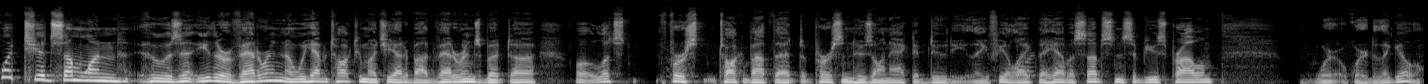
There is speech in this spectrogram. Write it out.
What should someone who is either a veteran, we haven't talked too much yet about veterans, but uh, well, let's first talk about that person who's on active duty. They feel like they have a substance abuse problem where where do they go?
